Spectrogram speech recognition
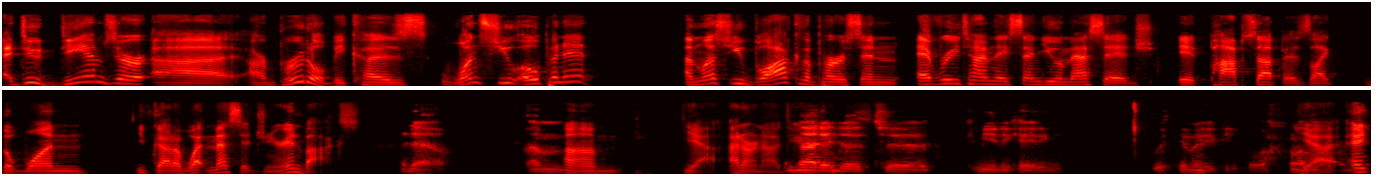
Uh, Dude, DMs are uh, are brutal because once you open it, unless you block the person, every time they send you a message, it pops up as like the one you've got a wet message in your inbox. I know. I'm, Um, yeah, I don't know, I'm not into to communicating with too many people. yeah and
